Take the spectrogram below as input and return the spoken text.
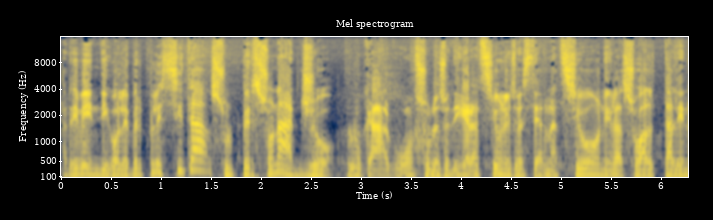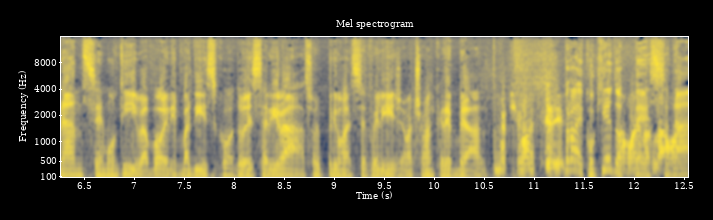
rivendico le perplessità sul personaggio Lukaku, sulle sue dichiarazioni, le sue esternazioni, la sua altalenanza emotiva. Poi ribadisco, dovesse arrivare, sono il primo a essere felice, ma ci mancherebbe altro. Ma ci mancherebbe. Però ecco, chiedo no, a PES da,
